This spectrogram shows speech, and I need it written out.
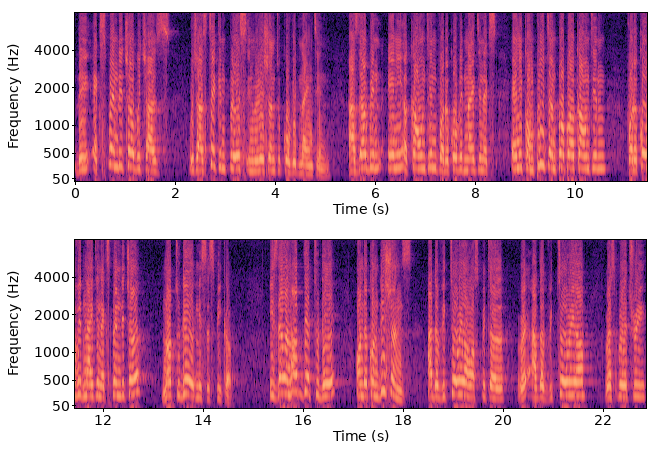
the expenditure which has which has taken place in relation to COVID-19. Has there been any accounting for the COVID-19, any complete and proper accounting for the COVID-19 expenditure? Not today, Mr. Speaker. Is there an update today on the conditions at the Victoria Hospital, at the Victoria Respiratory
